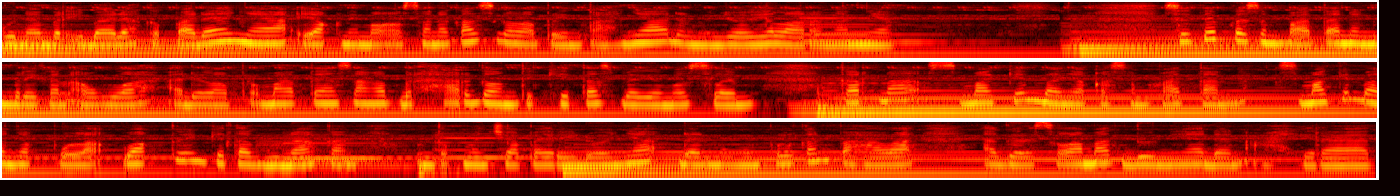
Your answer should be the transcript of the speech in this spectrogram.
Guna beribadah kepadanya yakni melaksanakan segala perintahnya dan menjauhi larangannya. Setiap kesempatan yang diberikan Allah adalah permata yang sangat berharga untuk kita sebagai muslim karena semakin banyak kesempatan, semakin banyak pula waktu yang kita gunakan untuk mencapai ridhonya dan mengumpulkan pahala agar selamat dunia dan akhirat.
